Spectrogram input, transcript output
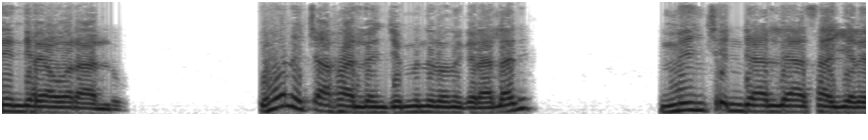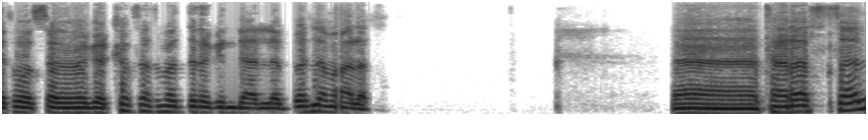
እንዴት ያወራሉ የሆነ ጫፍ አለ እንጂ የምንለው ነገር አለ አይደል ምንጭ እንዳለ ያሳያል የተወሰነ ነገር ክፍተት መድረግ እንዳለበት ለማለት ነው ተረሰል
